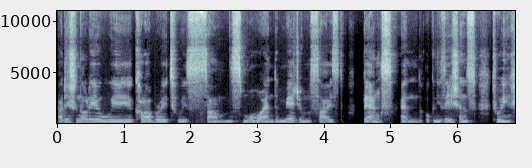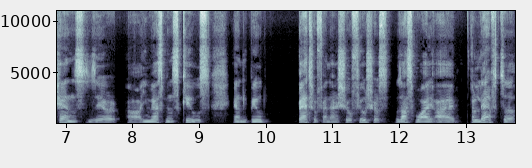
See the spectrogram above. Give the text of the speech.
Additionally, we collaborate with some small and medium-sized banks and organizations to enhance their uh, investment skills and build better financial futures. That's why I left uh,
